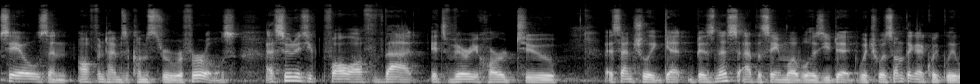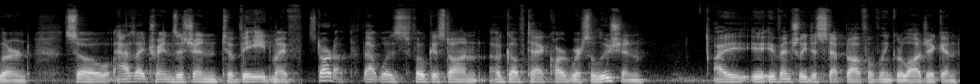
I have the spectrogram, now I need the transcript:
sales, and oftentimes it comes through referrals. As soon as you fall off of that, it's very hard to essentially get business at the same level as you did, which was something I quickly learned. So as I transitioned to Vade, my startup that was focused on a GovTech hardware solution, I eventually just stepped off of Linker Logic and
